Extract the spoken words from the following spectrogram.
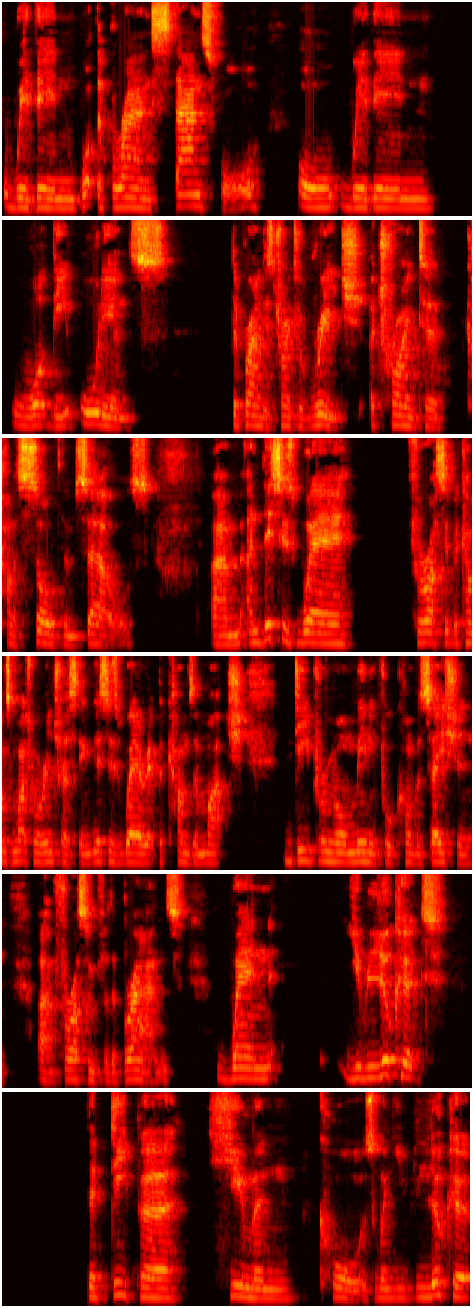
within what the brand stands for or within what the audience the brand is trying to reach are trying to kind of solve themselves. Um, and this is where for us, it becomes much more interesting. This is where it becomes a much deeper, more meaningful conversation uh, for us and for the brands. When you look at the deeper human cause, when you look at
